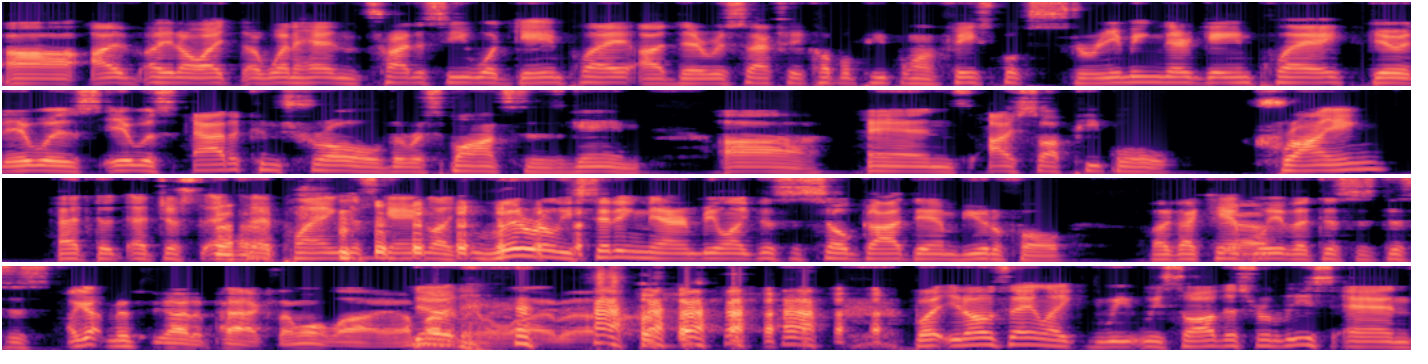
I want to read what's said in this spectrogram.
uh, I've you know I, I went ahead and tried to see what gameplay. Uh, there was actually a couple people on Facebook streaming their gameplay. Dude, it was it was out of control. The response to this game, uh, and I saw people crying at the at just at, at playing this game, like literally sitting there and being like, "This is so goddamn beautiful." Like I can't Yeah. believe that this is this is I got misty eyed at PAX. I won't lie. I'm Dude. not even gonna lie about but you know what I'm saying? Like we, we saw this release and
